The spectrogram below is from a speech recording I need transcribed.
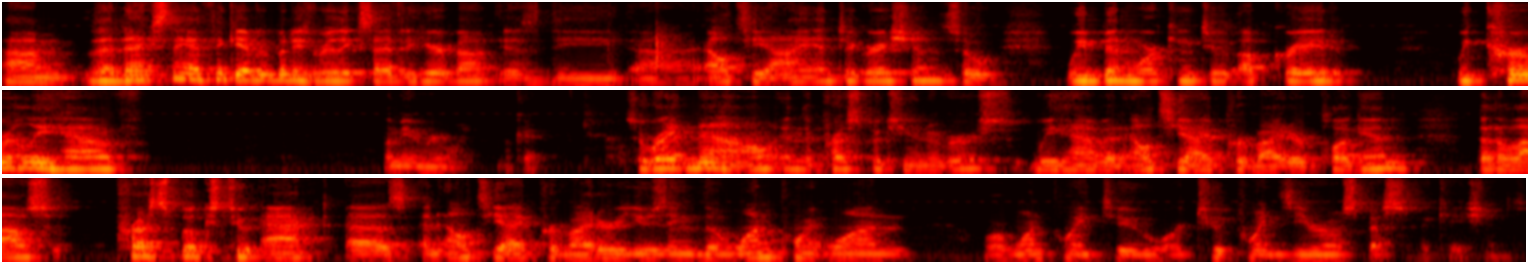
Um, the next thing I think everybody's really excited to hear about is the uh, LTI integration. So we've been working to upgrade. We currently have, let me rewind. Okay. So right now in the Pressbooks universe, we have an LTI provider plugin that allows Pressbooks to act as an LTI provider using the 1.1 or 1.2 or 2.0 specifications.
